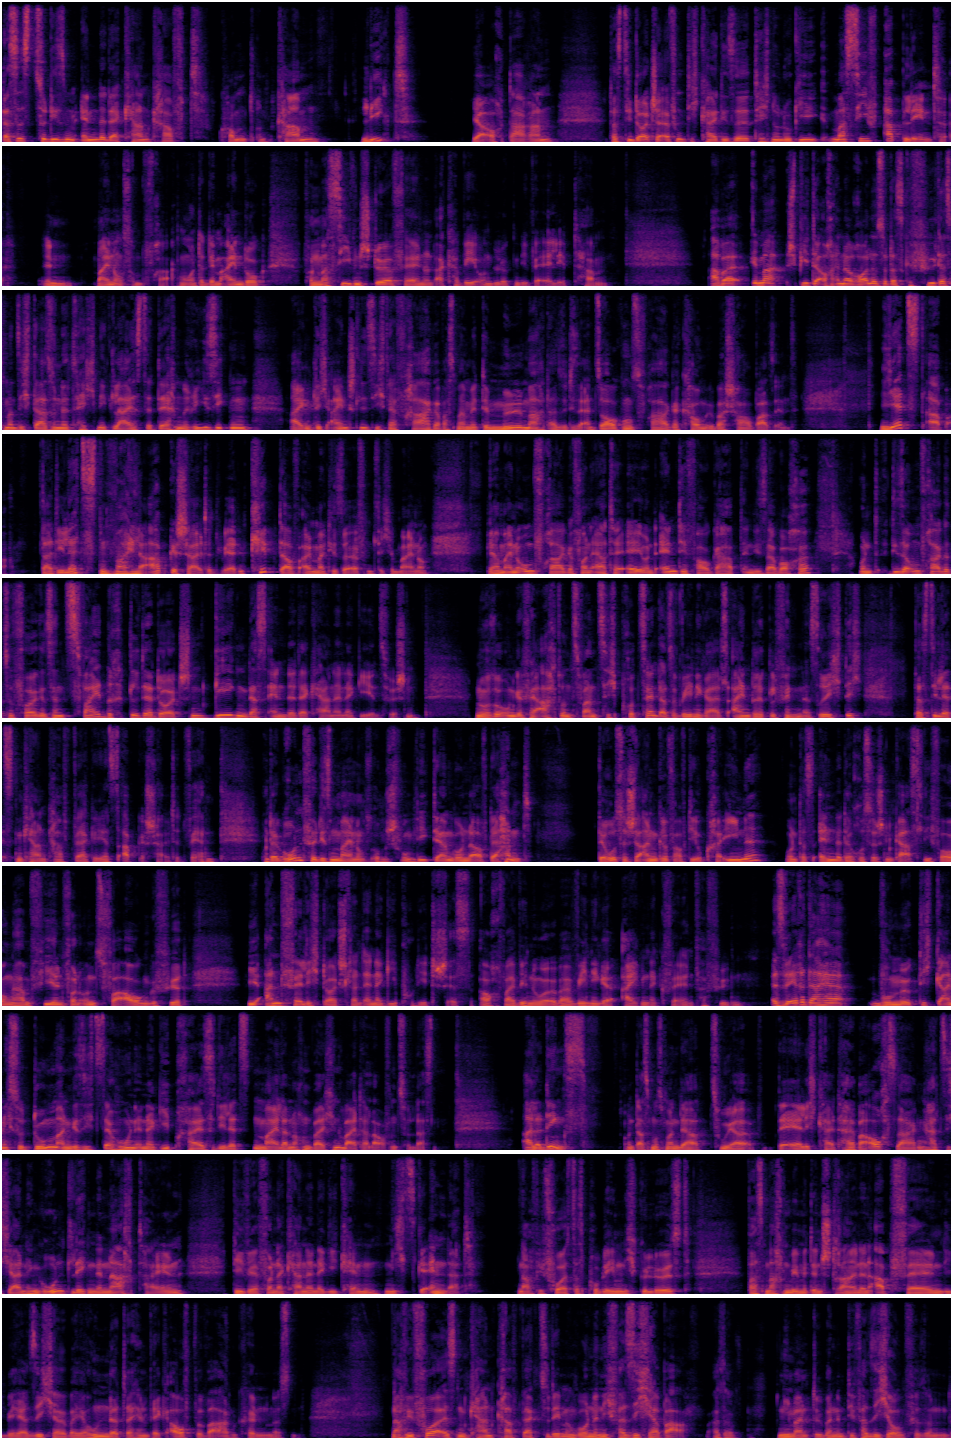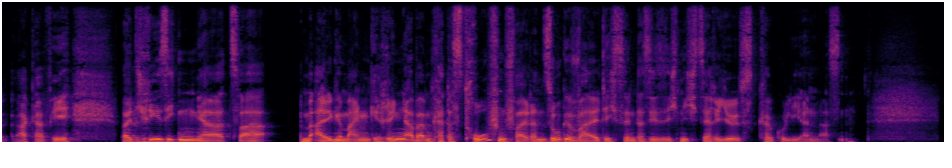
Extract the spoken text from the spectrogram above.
Dass es zu diesem Ende der Kernkraft kommt und kam, liegt ja auch daran, dass die deutsche Öffentlichkeit diese Technologie massiv ablehnte in Meinungsumfragen unter dem Eindruck von massiven Störfällen und AKW-Unglücken, die wir erlebt haben. Aber immer spielte auch eine Rolle so das Gefühl, dass man sich da so eine Technik leistet, deren Risiken eigentlich einschließlich der Frage, was man mit dem Müll macht, also diese Entsorgungsfrage, kaum überschaubar sind. Jetzt aber da die letzten Meile abgeschaltet werden, kippt auf einmal diese öffentliche Meinung. Wir haben eine Umfrage von RTL und NTV gehabt in dieser Woche und dieser Umfrage zufolge sind zwei Drittel der Deutschen gegen das Ende der Kernenergie inzwischen. Nur so ungefähr 28 Prozent, also weniger als ein Drittel, finden es richtig, dass die letzten Kernkraftwerke jetzt abgeschaltet werden. Und der Grund für diesen Meinungsumschwung liegt ja im Grunde auf der Hand. Der russische Angriff auf die Ukraine und das Ende der russischen Gaslieferungen haben vielen von uns vor Augen geführt, wie anfällig Deutschland energiepolitisch ist, auch weil wir nur über wenige eigene Quellen verfügen. Es wäre daher womöglich gar nicht so dumm, angesichts der hohen Energiepreise die letzten Meiler noch ein Weilchen weiterlaufen zu lassen. Allerdings, und das muss man dazu ja der Ehrlichkeit halber auch sagen, hat sich ja an den grundlegenden Nachteilen, die wir von der Kernenergie kennen, nichts geändert. Nach wie vor ist das Problem nicht gelöst. Was machen wir mit den strahlenden Abfällen, die wir ja sicher über Jahrhunderte hinweg aufbewahren können müssen? Nach wie vor ist ein Kernkraftwerk zudem im Grunde nicht versicherbar. Also niemand übernimmt die Versicherung für so ein AKW, weil die Risiken ja zwar im Allgemeinen gering, aber im Katastrophenfall dann so gewaltig sind, dass sie sich nicht seriös kalkulieren lassen.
